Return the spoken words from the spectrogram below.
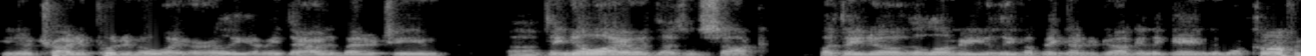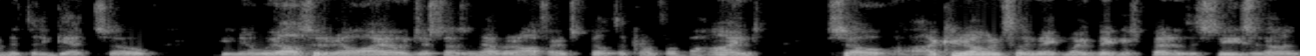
you know try to put him away early. I mean, they are the better team. Uh, they know Iowa doesn't suck, but they know the longer you leave a big underdog in the game, the more confident they get. So, you know, we also know Iowa just doesn't have an offense built to come from behind. So I could honestly make my biggest bet of the season on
